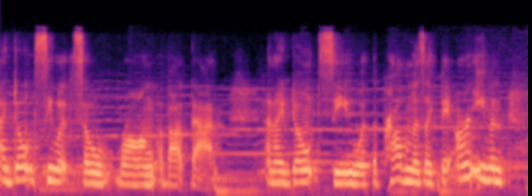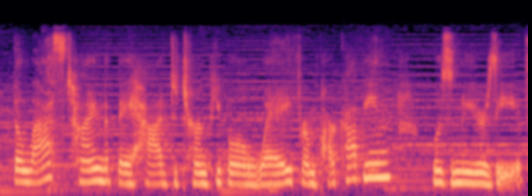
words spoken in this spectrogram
I don't see what's so wrong about that. And I don't see what the problem is. Like they aren't even the last time that they had to turn people away from park hopping was New Year's Eve.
